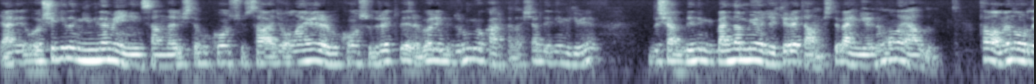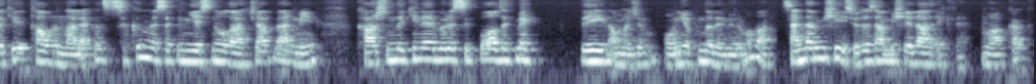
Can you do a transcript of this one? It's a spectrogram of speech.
Yani o şekilde mimlemeyin insanlar. İşte bu konsül sadece onay verir, bu konsül red verir. Böyle bir durum yok arkadaşlar. Dediğim gibi dışarı dediğim gibi benden bir önceki red almıştı. Ben girdim, onay aldım. Tamamen oradaki tavrınla alakalı. Sakın ve sakın yesine olarak cevap vermeyin. Karşındakine böyle sık boğaz etmek değil amacım. Onu yapın da demiyorum ama senden bir şey istiyorsa sen bir şey daha ekle muhakkak.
